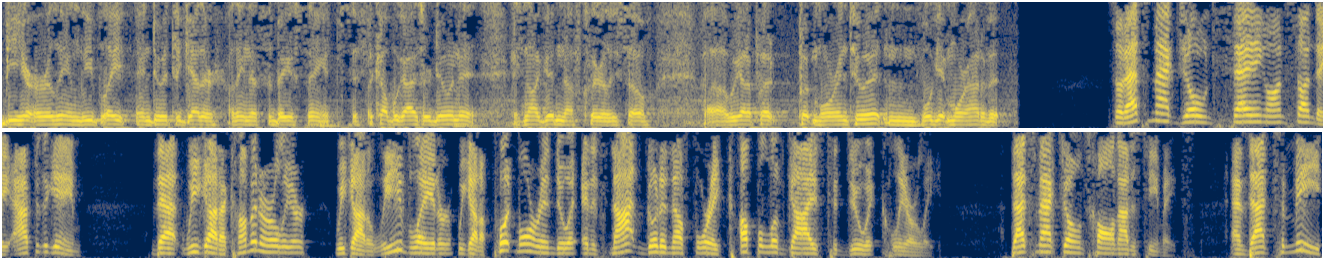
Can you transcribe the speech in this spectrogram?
be here early and leave late and do it together. I think that's the biggest thing. It's if a couple guys are doing it, it's not good enough clearly. So uh, we got to put put more into it, and we'll get more out of it. So that's Mac Jones saying on Sunday after the game that we got to come in earlier, we got to leave later, we got to put more into it, and it's not good enough for a couple of guys to do it clearly. That's Mac Jones calling out his teammates. And that to me,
